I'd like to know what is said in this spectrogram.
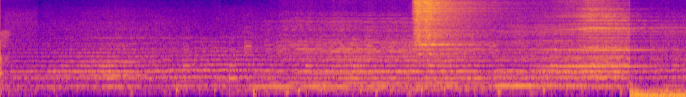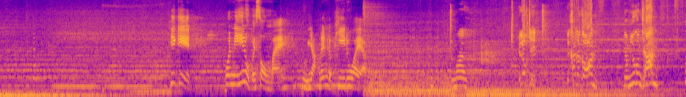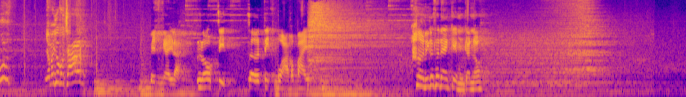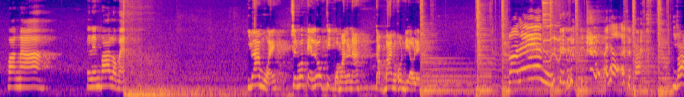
วันนี้ให้หนูไปส่งไหม หนูอยากเล่นกับพี่ด้วยอะไม่ไอ้โรคจิตไอ้ฆาตกรอย่ามายุ่งกับฉันอย่ามายุ่งกับฉัน เป็นไงล่ะ โรคจิต เจอติดกว่าเข้าไป เธอนี่ก็แสดงเก่งเหมือนกันเนาะ บางนา ไปเล่นบ้านเราไหม อีบ้าหมวย ฉันว่าแกโรคจิตกว่ามันแล้วนะ กลับบ้านเป็นคนเดียวเลย รอเล่น ไปเถอะ ไป อีบ้า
